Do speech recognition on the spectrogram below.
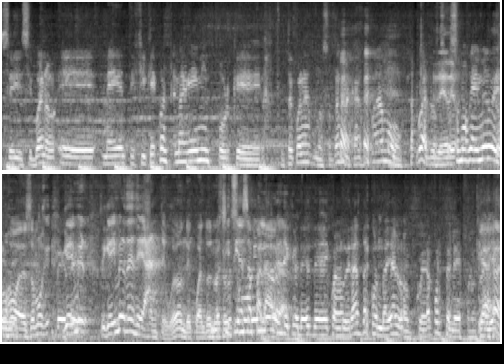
Sí, sí, bueno, eh, me identifiqué con el tema gaming porque, ¿tú te acuerdas? Nosotros acá jugábamos, ¿te acuerdas? Nosotros somos gamers de... No, somos de- gamer, desde antes, weón, de cuando no existía esa gamers palabra. Desde, desde- desde cuando era con Dialog, era por teléfono. que Claro. había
